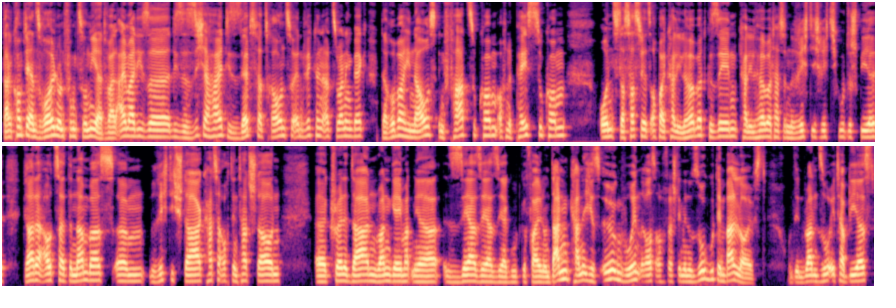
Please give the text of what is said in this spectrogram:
dann kommt er ins Rollen und funktioniert, weil einmal diese, diese Sicherheit, dieses Selbstvertrauen zu entwickeln als Running Back, darüber hinaus in Fahrt zu kommen, auf eine Pace zu kommen und das hast du jetzt auch bei Khalil Herbert gesehen. Khalil Herbert hatte ein richtig, richtig gutes Spiel. Gerade outside the numbers, ähm, richtig stark, hatte auch den Touchdown. Äh, Credit da, ein Run-Game hat mir sehr, sehr, sehr gut gefallen. Und dann kann ich es irgendwo hinten raus auch verstehen, wenn du so gut den Ball läufst und den Run so etablierst,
